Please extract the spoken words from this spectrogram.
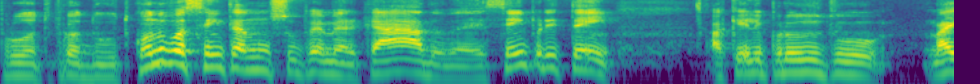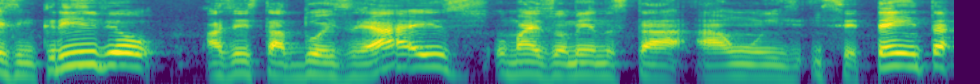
para outro produto. Quando você entra num supermercado, véio, sempre tem aquele produto mais incrível, às vezes está R$ reais, o mais ou menos está a 1,70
